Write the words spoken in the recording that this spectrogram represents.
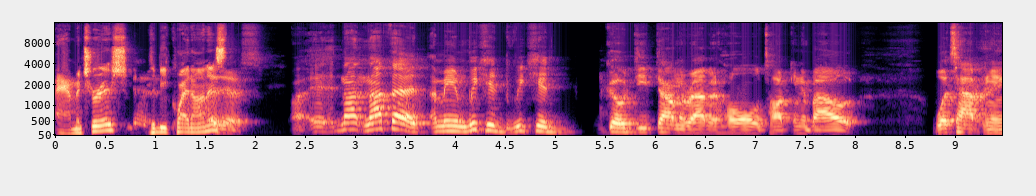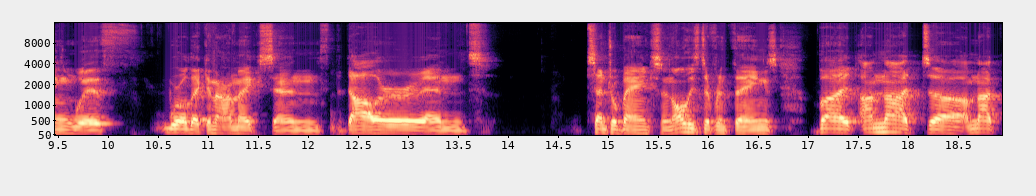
amateurish, to be quite honest. Uh, not not that I mean we could we could go deep down the rabbit hole talking about what's happening with world economics and the dollar and central banks and all these different things. But I'm not uh, I'm not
